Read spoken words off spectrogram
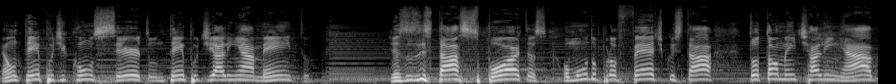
É um tempo de conserto, um tempo de alinhamento. Jesus está às portas, o mundo profético está totalmente alinhado.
